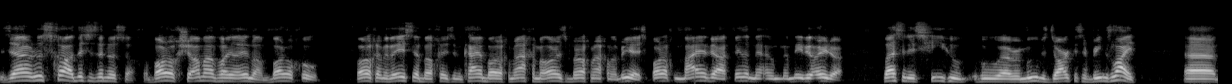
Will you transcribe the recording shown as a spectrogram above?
This is the Nusach. Baruch Shama V'Hayelam. Baruch Hu. Baruch Mevesa Baruch Chizim Kayim Baruch Menachem Oretz Baruch Menachem Abriyas Baruch Ma'av Ya'afilim Mevi Oira. Blessed is he who who uh, removes darkness and brings light. Uh,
